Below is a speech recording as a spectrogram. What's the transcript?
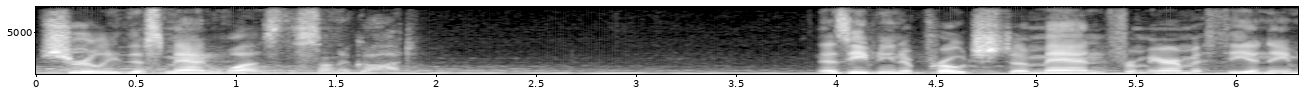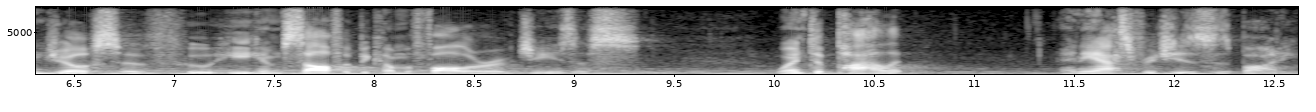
Surely this man was the Son of God. As evening approached, a man from Arimathea named Joseph, who he himself had become a follower of Jesus, went to Pilate and he asked for Jesus' body.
